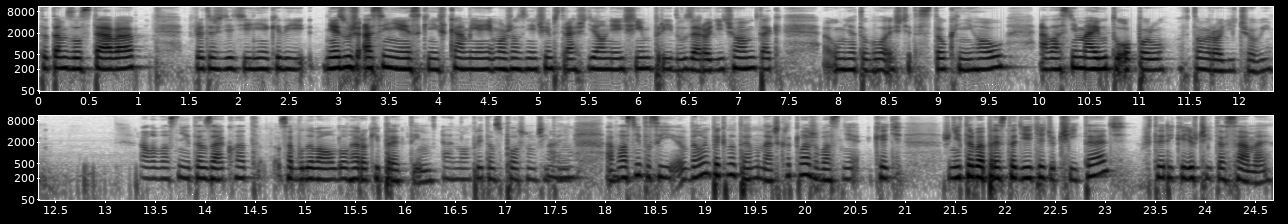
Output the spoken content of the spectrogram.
to tam zostáva, pretože deti niekedy, dnes už asi nie s knižkami, možno s niečím strašidelnejším prídu za rodičom, tak u mňa to bolo ešte s tou knihou a vlastne majú tú oporu v tom rodičovi. Ale vlastne ten základ sa budoval dlhé roky predtým. Áno. Pri tom spoločnom čítaní. Áno. A vlastne to si veľmi peknú tému načkrtla, že vlastne keď, že netreba prestať dieťaťu čítať, vtedy, keď už číta samé.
